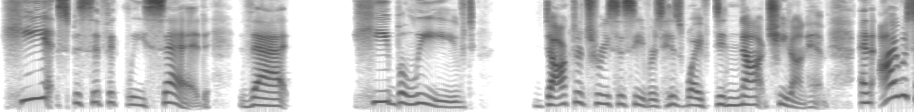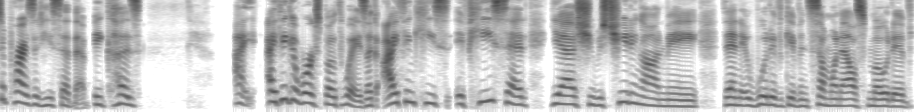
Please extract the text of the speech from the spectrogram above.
He specifically said that he believed Dr. Teresa Sievers, his wife, did not cheat on him. And I was surprised that he said that because I, I think it works both ways. Like I think he's if he said, yeah, she was cheating on me, then it would have given someone else motive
